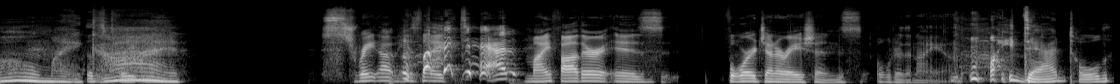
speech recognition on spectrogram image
oh my That's god. creepy. Straight up, he's like, Dad. my father is four generations older than I am. My dad told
